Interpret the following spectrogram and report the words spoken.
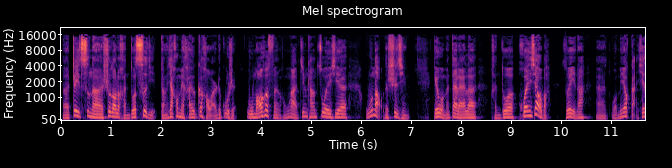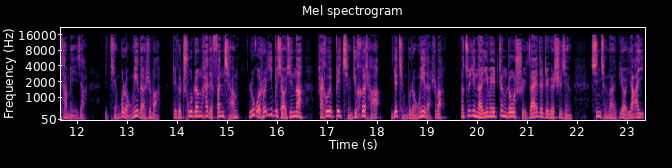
呃，这次呢受到了很多刺激。等一下，后面还有更好玩的故事。五毛和粉红啊，经常做一些无脑的事情，给我们带来了很多欢笑吧。所以呢，呃，我们要感谢他们一下，也挺不容易的，是吧？这个出征还得翻墙，如果说一不小心呢，还会被请去喝茶，也挺不容易的，是吧？那最近呢，因为郑州水灾的这个事情，心情呢比较压抑。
